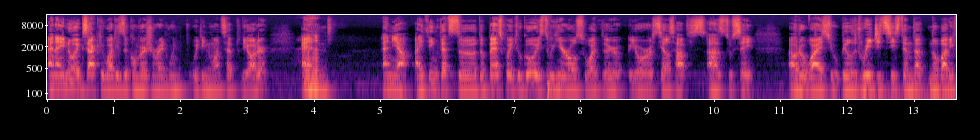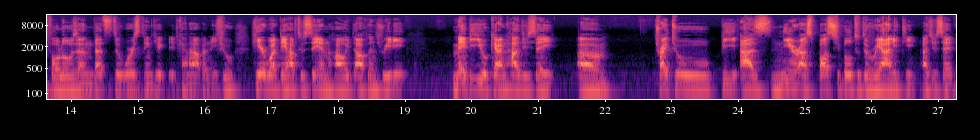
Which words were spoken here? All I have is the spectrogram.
And I know exactly what is the conversion rate within one step to the other. And, and yeah, I think that's the, the best way to go is to hear also what the, your sales has, has to say. Otherwise, you build a rigid system that nobody follows, and that's the worst thing it, it can happen. If you hear what they have to say and how it happens, really, maybe you can, how do you say, um, try to be as near as possible to the reality, as you said.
